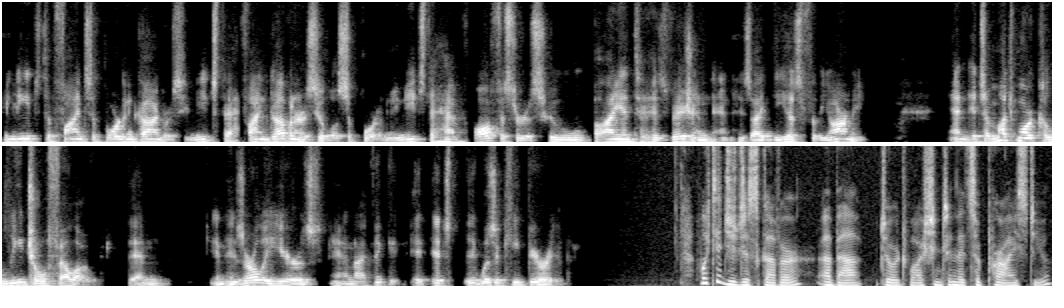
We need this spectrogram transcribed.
He needs to find support in Congress. He needs to find governors who will support him. He needs to have officers who buy into his vision and his ideas for the Army. And it's a much more collegial fellow than in his early years. And I think it, it, it's, it was a key period. What did you discover about George Washington that surprised you?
